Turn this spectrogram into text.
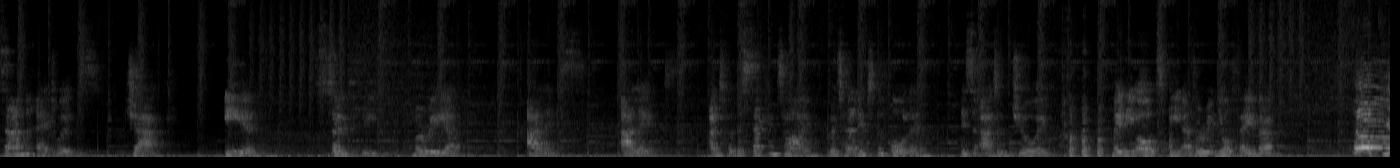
Sam Edwards, Jack, Ian, Sophie, Maria, Alice, Alex, and for the second time returning to the Fallen is Adam Joy. May the odds be ever in your favour. Fuck you!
